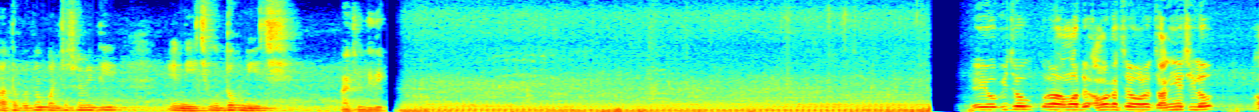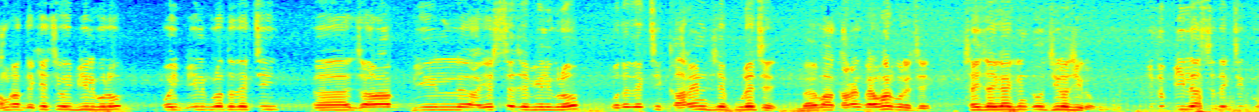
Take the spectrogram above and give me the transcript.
পাথরপ্রতিম পঞ্চায়েত সমিতি এ নিয়েছি উদ্যোগ নিয়েছি। আচ্ছা দিদি। এই অভিযোগ ওরা আমাদের আমার কাছে ওরা জানিয়েছিল। আমরা দেখেছি ওই বিলগুলো। ওই বিলগুলোতে দেখছি যারা বিল এসছে যে বিলগুলো ওতে দেখছি কারেন্ট যে পুড়েছে বা কারেন্ট ব্যবহার করেছে সেই জায়গায় কিন্তু জিরো জিরো। কিন্তু বিল আসছে দেখছি দু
